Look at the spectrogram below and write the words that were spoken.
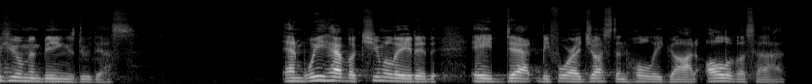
human beings do this. And we have accumulated a debt before a just and holy God. All of us have.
